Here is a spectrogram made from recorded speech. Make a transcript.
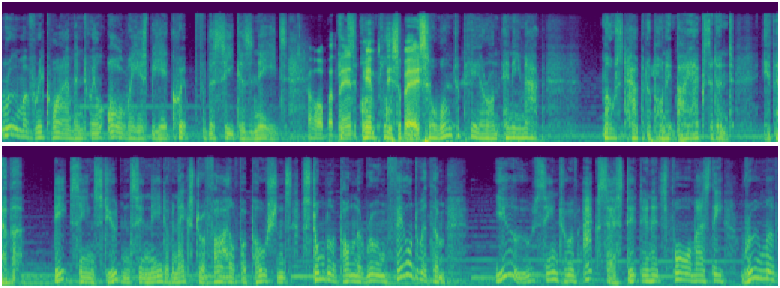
Room of Requirement will always be equipped for the Seeker's needs. How about the It's em- empty space? so won't appear on any map. Most happen upon it by accident, if ever. Deke's seen students in need of an extra file for potions stumble upon the room filled with them. You seem to have accessed it in its form as the Room of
